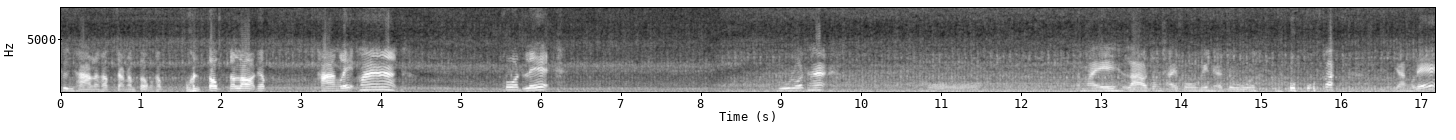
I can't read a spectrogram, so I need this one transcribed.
ครึ่งทางแล้วครับ จากน้ำตกครับ ฝนตกตลอดครับ ทางเละมาก โคตรเละ ดูรถฮะ โอ้โหทำไมลาวต้องใช้โฟร์วินเนี่ยดู อย่างเละ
